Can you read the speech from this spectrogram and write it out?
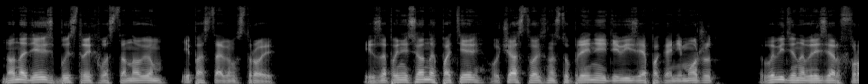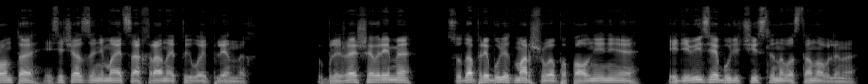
но, надеюсь, быстро их восстановим и поставим в строй. Из-за понесенных потерь участвовать в наступлении дивизия пока не может, выведена в резерв фронта и сейчас занимается охраной тыла и пленных. В ближайшее время сюда прибудет маршевое пополнение, и дивизия будет численно восстановлена.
